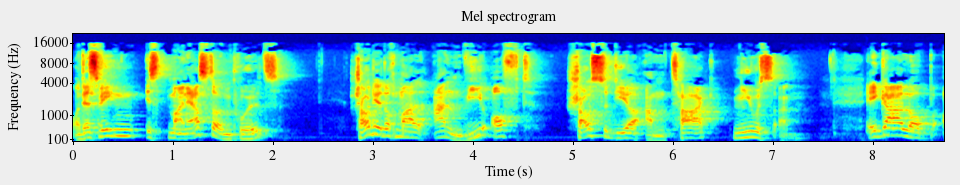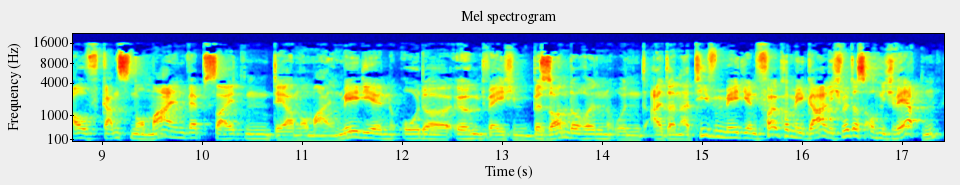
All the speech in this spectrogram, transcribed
Und deswegen ist mein erster Impuls, schau dir doch mal an, wie oft schaust du dir am Tag News an. Egal ob auf ganz normalen Webseiten der normalen Medien oder irgendwelchen besonderen und alternativen Medien, vollkommen egal, ich will das auch nicht werten,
